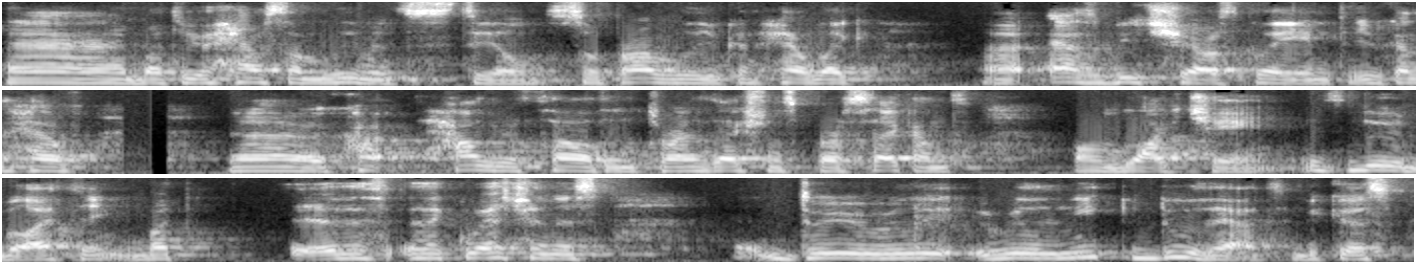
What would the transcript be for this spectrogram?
uh, but you have some limits still. So probably you can have like as BitShares claimed, you can have uh, 100,000 transactions per second on blockchain. It's doable, I think. But uh, the question is, do you really really need to do that? Because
